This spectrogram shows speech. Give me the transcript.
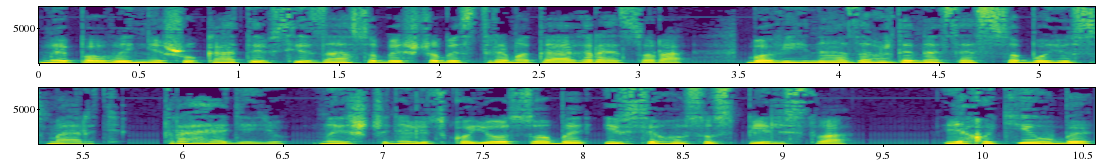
Ми повинні шукати всі засоби, щоби стримати агресора, бо війна завжди несе з собою смерть, трагедію, нищення людської особи і всього суспільства. Я хотів би,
